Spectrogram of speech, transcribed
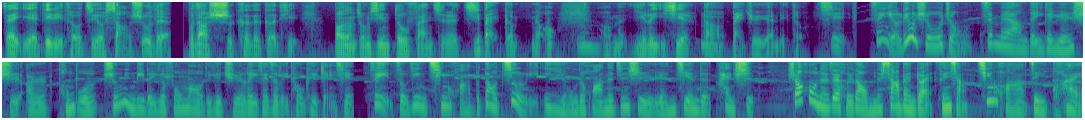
在野地里头只有少数的不到十棵的个体。保种中心都繁殖了几百个苗，嗯，我们移了一些到百蕨园里头。是，所以有六十五种这么样的一个原始而蓬勃生命力的一个风貌的一个蕨类在这里头可以展现。所以走进清华不到这里一游的话，那真是人间的憾事。稍后呢，再回到我们的下半段，分享清华这一块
